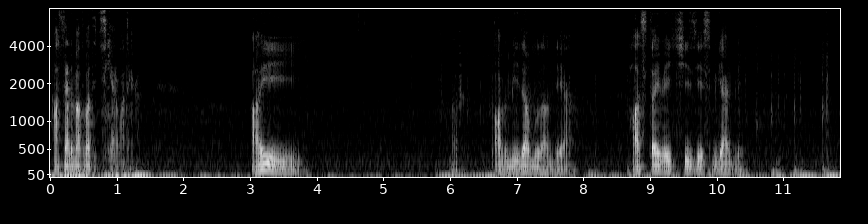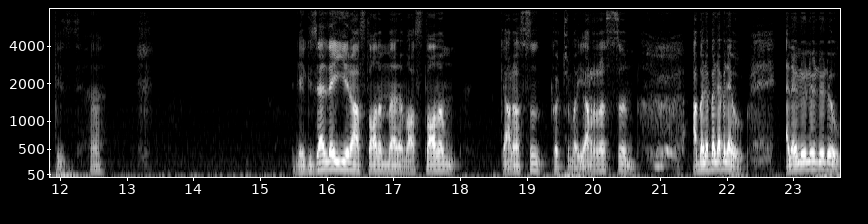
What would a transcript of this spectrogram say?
Hastane matematik sikerim hadi. Ay. Abi midem bulandı ya. Hastayım ve hiç izleyesim gelmiyor. İz ha. Ne güzel de yiyir aslanım benim aslanım. Yarasın koçuma yarasın. Abele bele bele. Alelelelelo.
